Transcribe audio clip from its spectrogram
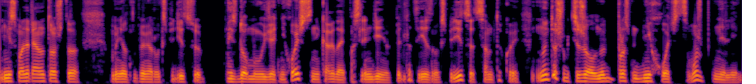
несмотря на то, что мне вот, например, в экспедицию из дома уезжать не хочется никогда, и последний день вот перед отъездом в экспедицию, это сам такой, ну не то чтобы тяжело, но просто не хочется, может быть, мне лень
